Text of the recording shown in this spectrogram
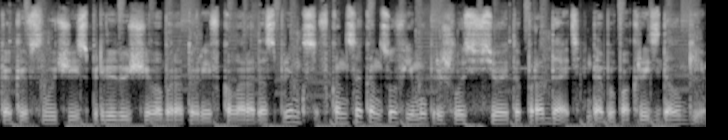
Как и в случае с предыдущей лабораторией в Колорадо-Спрингс, в конце концов ему пришлось все это продать, дабы покрыть долги.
